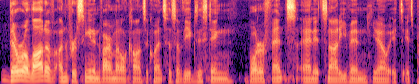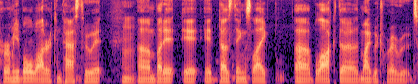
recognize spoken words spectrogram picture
there were a lot of unforeseen environmental consequences of the existing border fence, and it's not even you know it's it's permeable. Water can pass through it. Mm. Um, but it, it, it does things like uh, block the migratory routes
